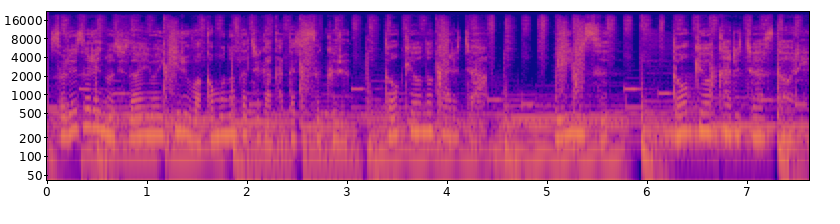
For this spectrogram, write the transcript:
それぞれの時代を生きる若者たちが形作る東京のカルチャー。ビームス。東京カルチャーストーリー。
